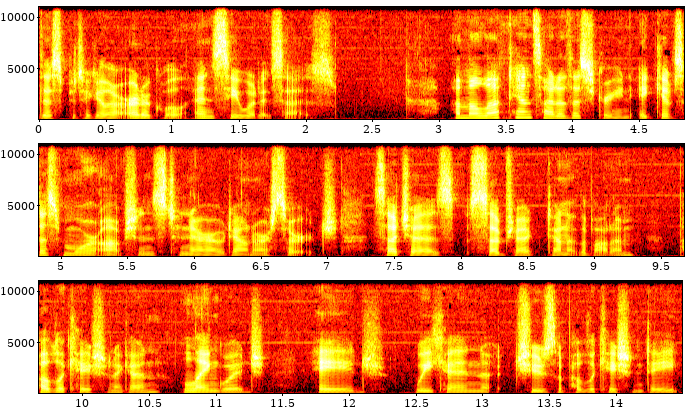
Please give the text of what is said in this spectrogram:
this particular article and see what it says. On the left-hand side of the screen, it gives us more options to narrow down our search, such as subject down at the bottom, publication again, language, age, we can choose the publication date,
